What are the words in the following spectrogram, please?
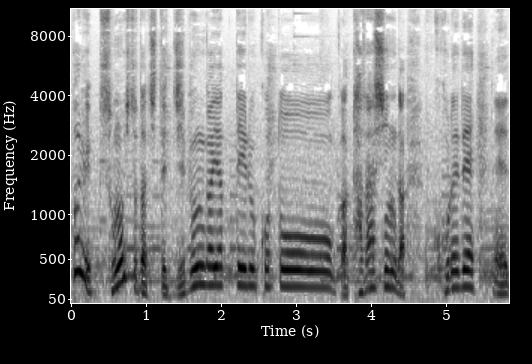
ぱりその人たちって自分がやっていることが正しいんだ。これで、えー、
